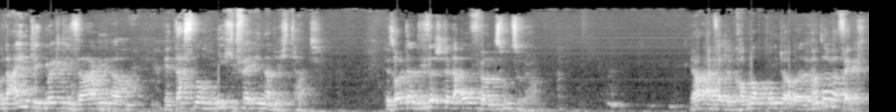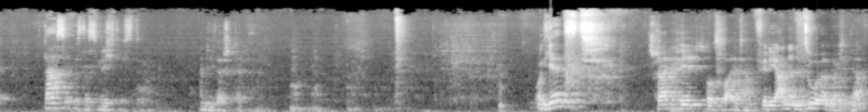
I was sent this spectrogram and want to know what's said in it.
Und eigentlich möchte ich sagen, äh, wer das noch nicht verinnerlicht hat, der sollte an dieser Stelle aufhören zuzuhören. Ja, einfach, da kommen noch Punkte, aber hören Sie einfach weg. Das ist das Wichtigste an dieser Stelle. Und jetzt schreibt Petrus weiter, für die anderen, die zuhören möchten. Ja?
